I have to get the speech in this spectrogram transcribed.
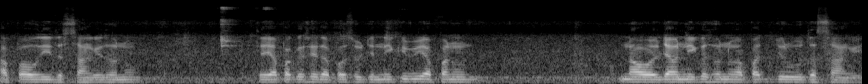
ਆਪਾਂ ਉਹਦੀ ਦੱਸਾਂਗੇ ਤੁਹਾਨੂੰ। ਤੇ ਆਪਾਂ ਕਿਸੇ ਦਾ ਪਸ਼ੂ ਜਿੰਨੀ ਕਿ ਵੀ ਆਪਾਂ ਨੂੰ ਨੌਲੇਜ ਆ, ਉਨੀ ਕੁ ਤੁਹਾਨੂੰ ਆਪਾਂ ਜ਼ਰੂਰ ਦੱਸਾਂਗੇ।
